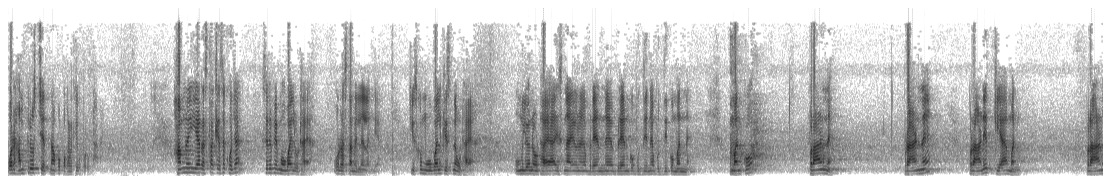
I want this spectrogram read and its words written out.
और हम फिर उस चेतना को पकड़ के ऊपर उठा रहे हैं। हमने यह रास्ता कैसे खोजा? सिर्फ़ ये मोबाइल उठाया और रास्ता मिलने लग गया कि इसको मोबाइल किसने उठाया? उंगलियों ने उठाया स्नायु ने, ब्रेन ने, ब्रेन को बुद्धि ने, बुद्धि को मन ने। मन को प्राण ने प्राण ने प्राणित किया मन को। प्राण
